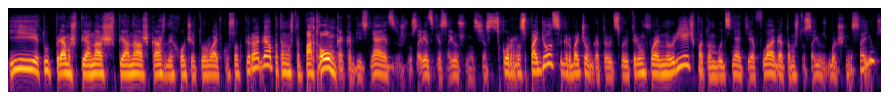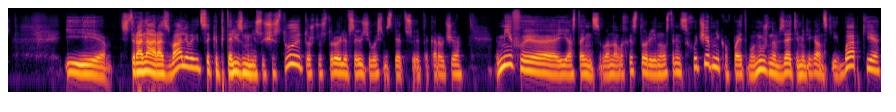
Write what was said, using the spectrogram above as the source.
И тут прям шпионаж, шпионаж, каждый хочет урвать кусок пирога, потому что потом, как объясняется, что Советский Союз у нас сейчас скоро распадется, Горбачев готовит свою триумфальную речь, потом будет снятие флага о том, что Союз больше не Союз. И страна разваливается, капитализма не существует, то, что строили в Союзе 80 лет, все это, короче, мифы, и останется в аналах истории на страницах учебников, поэтому нужно взять американские бабки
